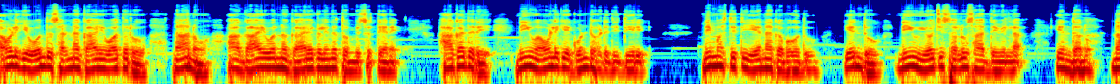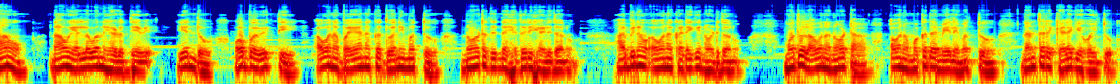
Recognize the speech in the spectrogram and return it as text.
ಅವಳಿಗೆ ಒಂದು ಸಣ್ಣ ಗಾಯವಾದರೂ ನಾನು ಆ ಗಾಯವನ್ನು ಗಾಯಗಳಿಂದ ತುಂಬಿಸುತ್ತೇನೆ. ಹಾಗಾದರೆ ನೀವು ಅವಳಿಗೆ ಗುಂಡು ಹೊಡೆದಿದ್ದೀರಿ. ನಿಮ್ಮ ಸ್ಥಿತಿ ಏನಾಗಬಹುದು? ಎಂದು ನೀವು ಯೋಚಿಸಲು ಸಾಧ್ಯವಿಲ್ಲ ಎಂದನು. ನಾವು ನಾವು ಎಲ್ಲವನ್ನೂ ಹೇಳುತ್ತೇವೆ ಎಂದು ಒಬ್ಬ ವ್ಯಕ್ತಿ ಅವನ ಭಯಾನಕ ಧ್ವನಿ ಮತ್ತು ನೋಟದಿಂದ ಹೆದರಿ ಹೇಳಿದನು. ಅಭಿನವ್ ಅವನ ಕಡೆಗೆ ನೋಡಿದನು. ಮೊದಲು ಅವನ ನೋಟ ಅವನ ಮುಖದ ಮೇಲೆ ಮತ್ತು ನಂತರ ಕೆಳಗೆ ಹೋಯಿತು.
